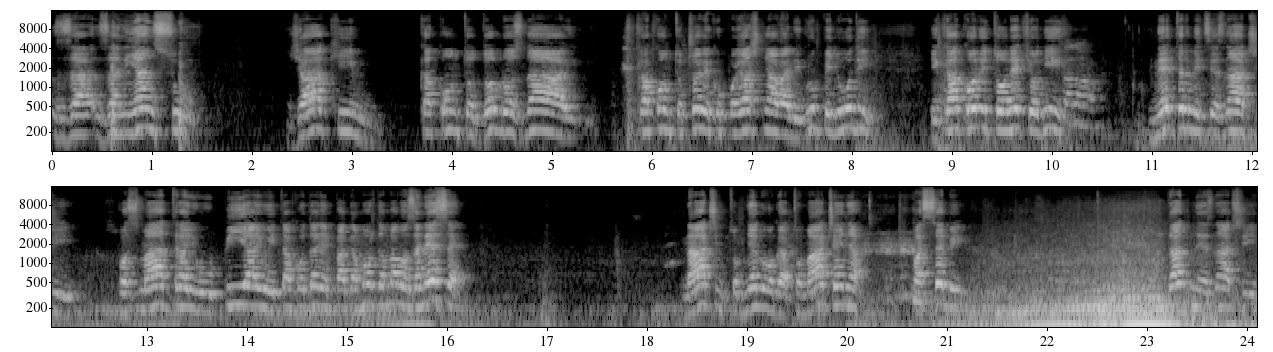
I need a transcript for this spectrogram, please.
za, za nijansu jakim, kako on to dobro zna, kako on to čovjeku pojašnjava ili grupe ljudi i kako oni to neki od njih netrmice znači posmatraju, upijaju i tako dalje, pa ga možda malo zanese način tog njegovog tumačenja, pa sebi datne, znači,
